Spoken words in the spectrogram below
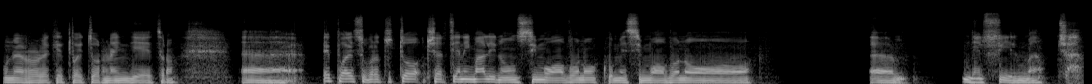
un errore che poi torna indietro. Eh, e poi soprattutto certi animali non si muovono come si muovono eh, nel film. Cioè,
